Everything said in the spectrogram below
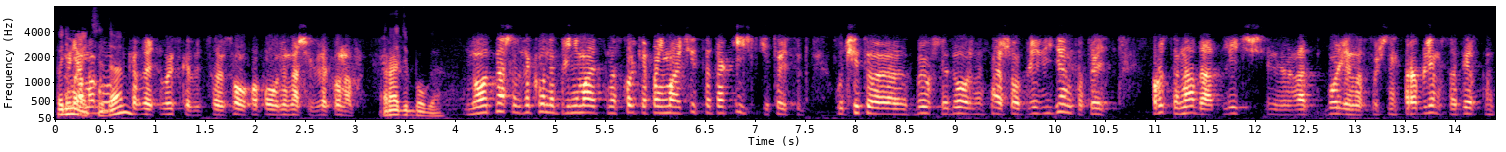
Понимаете, я могу да? сказать, высказать свое слово по поводу наших законов? Ради бога. Ну вот наши законы принимаются, насколько я понимаю, чисто тактически. То есть, учитывая бывшую должность нашего президента, то есть просто надо отвлечь э, от более насущных проблем, соответственно,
